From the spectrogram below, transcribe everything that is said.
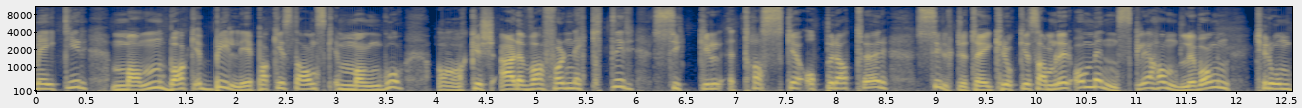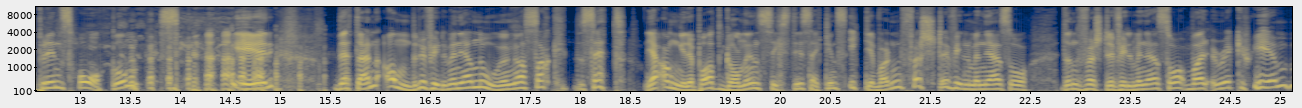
maker, mannen bak billig pakistansk mango, Akerselva fornekter, sykkeltaskeoperatør, syltetøykrukkesamler og menneskelig handlevogn, kronprins Haakon, sier Dette er den andre filmen jeg noen gang har sagt, sett. Jeg angrer på at Gone in 60 Seconds ikke var den første filmen jeg så. Den første filmen jeg så, var Requiem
